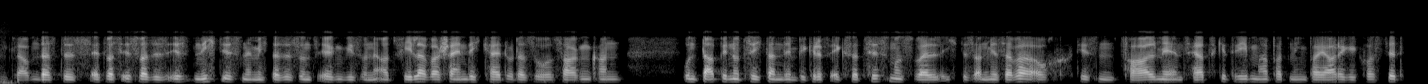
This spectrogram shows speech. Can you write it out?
und glauben, dass das etwas ist, was es ist, nicht ist, nämlich dass es uns irgendwie so eine Art Fehlerwahrscheinlichkeit oder so sagen kann. Und da benutze ich dann den Begriff Exorzismus, weil ich das an mir selber auch diesen Pfahl mir ins Herz getrieben habe, hat mich ein paar Jahre gekostet,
